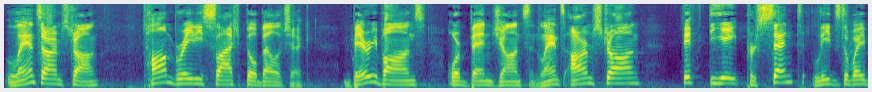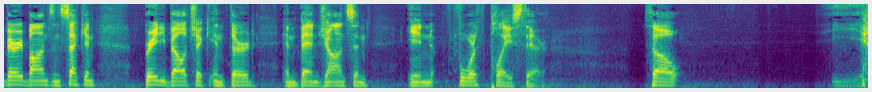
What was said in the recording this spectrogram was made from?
Lance Armstrong, Tom Brady slash Bill Belichick, Barry Bonds, or Ben Johnson. Lance Armstrong, 58% leads the way. Barry Bonds in second, Brady Belichick in third, and Ben Johnson in fourth place there. So yeah,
